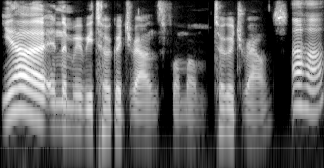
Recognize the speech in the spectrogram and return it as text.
Yeah, in the movie Togo drowns from um Togo drowns. Uh huh.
